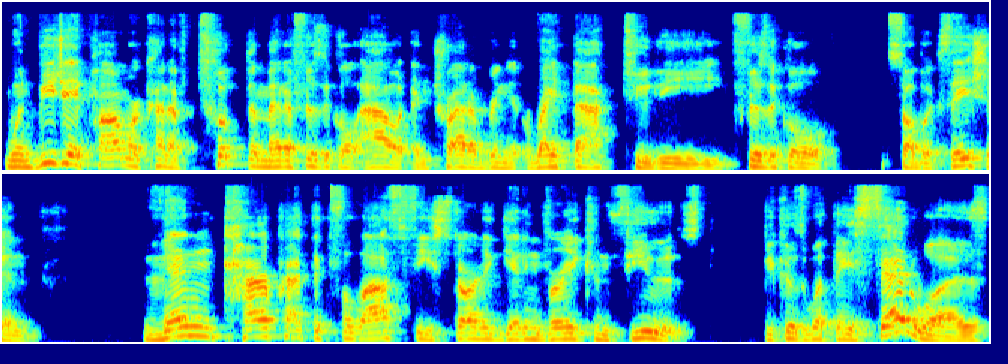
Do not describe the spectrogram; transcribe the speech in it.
when BJ Palmer kind of took the metaphysical out and tried to bring it right back to the physical subluxation, then chiropractic philosophy started getting very confused because what they said was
